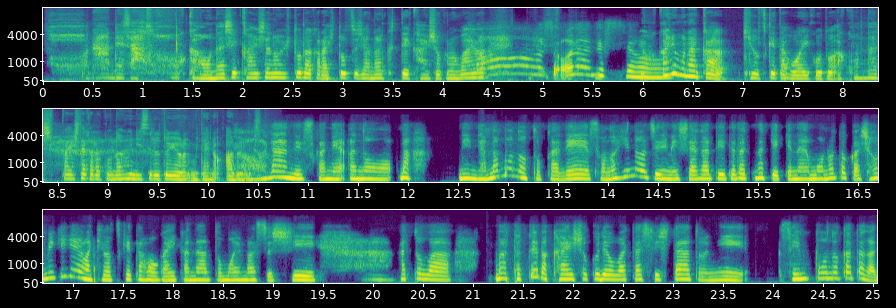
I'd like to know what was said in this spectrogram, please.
そうなんです。あ、そうか。同じ会社の人だから一つじゃなくて、会食の場合は、ああ、そうなんですよ。他にもなんか気をつけた方がいいこと、あ、こんな失敗したからこんな風にするというみたいなのあるんですか？そうなんですかね。あの、まあ、ね、生ものとかで、その日のうちに召し上がっていただかなきゃいけないものとか、賞味期限は気をつけた方がいいかなと思いますし、あとは、まあ、例えば会食でお渡しした後に、先方の方が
